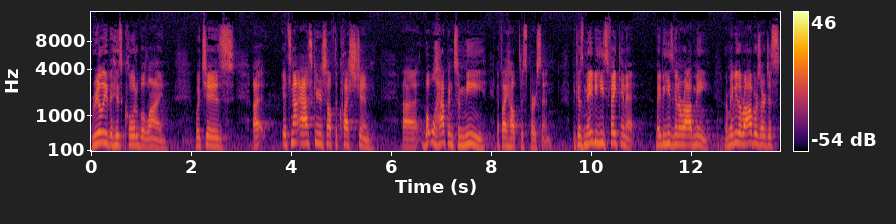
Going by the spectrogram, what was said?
Really the, his quotable line, which is uh, it's not asking yourself the question, uh, what will happen to me if I help this person? Because maybe he's faking it. Maybe he's going to rob me. Or maybe the robbers are just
